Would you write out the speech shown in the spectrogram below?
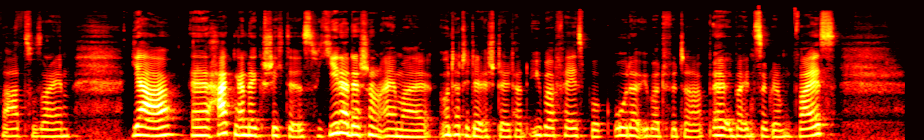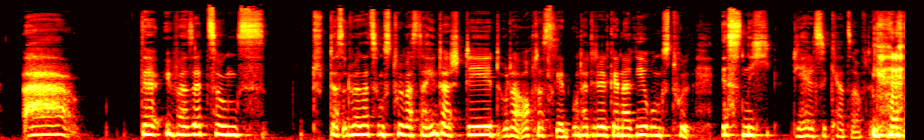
wahr zu sein. Ja, äh, Haken an der Geschichte ist, jeder, der schon einmal Untertitel erstellt hat über Facebook oder über Twitter, äh, über Instagram, weiß, ah, der Übersetzungs, das Übersetzungstool, was dahinter steht, oder auch das Gen- Untertitelgenerierungstool, ist nicht die hellste Kerze auf der Torte.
